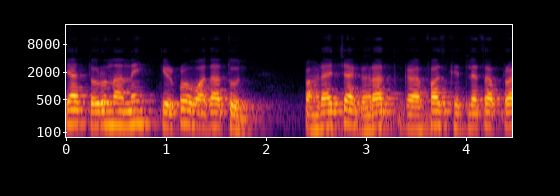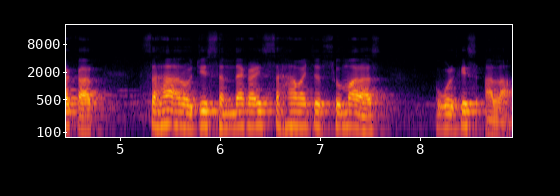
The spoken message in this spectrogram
या तरुणाने किरकोळ वादातून भाड्याच्या घरात गळफास घेतल्याचा प्रकार सहा रोजी संध्याकाळी सहा वाजेच्या सुमारास उघडकीस आला.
